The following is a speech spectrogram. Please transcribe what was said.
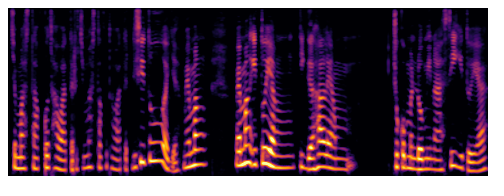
cemas takut khawatir cemas takut khawatir. Di situ aja. Memang memang itu yang tiga hal yang cukup mendominasi gitu ya.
